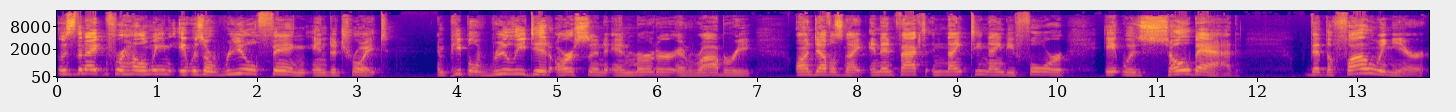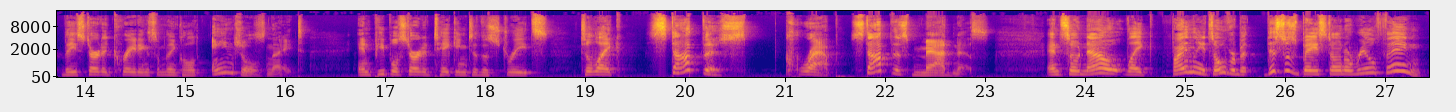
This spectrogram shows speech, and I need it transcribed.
was the night before Halloween. It was a real thing in Detroit. And people really did arson and murder and robbery on Devil's Night. And in fact, in 1994, it was so bad that the following year, they started creating something called Angel's Night. And people started taking to the streets to, like, stop this crap, stop this madness. And so now, like, finally it's over, but this was based on a real thing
